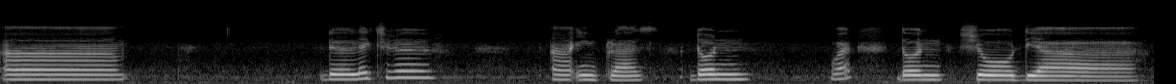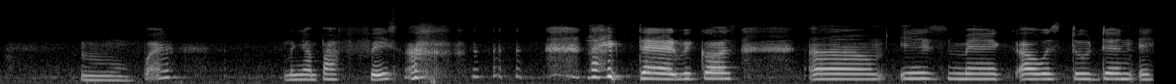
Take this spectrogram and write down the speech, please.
um, the lecturer uh, in class don't what? Don't show their um, what? Menyampah face like that because um is make our student eh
